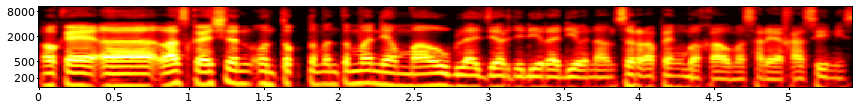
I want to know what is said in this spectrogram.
Oke, eh, last question untuk teman-teman yang mau belajar jadi radio announcer apa yang bakal Mas Arya kasih nih?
